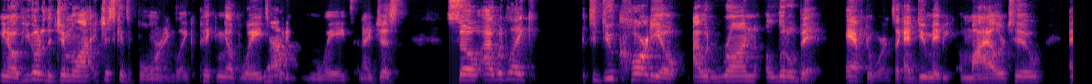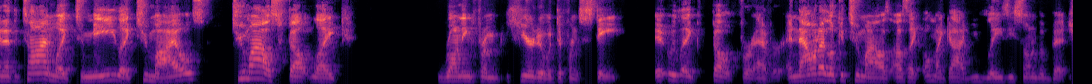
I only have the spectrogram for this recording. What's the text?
you know, if you go to the gym a lot, it just gets boring, like picking up weights, yeah. putting weights. And I just, so I would like to do cardio, I would run a little bit afterwards. Like I do maybe a mile or two. And at the time, like to me, like two miles, two miles felt like running from here to a different state. It was like felt forever. And now when I look at two miles, I was like, oh my God, you lazy son of a bitch.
